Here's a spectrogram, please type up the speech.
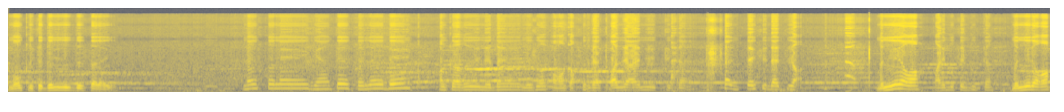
Bon, plus que deux minutes de soleil. Le soleil vient de se lever. Encore une belle journée. On va encore se lever à 3h30, putain. Fait une nature. Bonne nuit, Laurent. On va aller bouffer le bouquin. Bonne nuit, Laurent.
